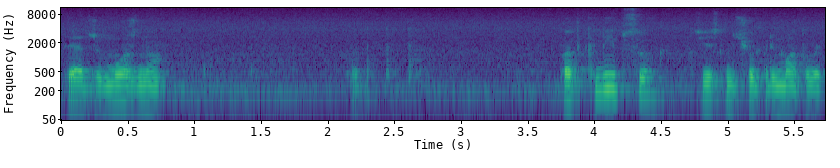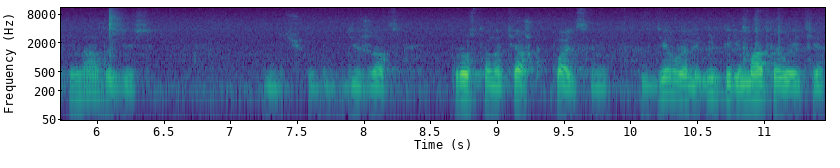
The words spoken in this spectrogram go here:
Опять же, можно под, под клипсу. Здесь ничего приматывать не надо, здесь ничего держаться. Просто натяжку пальцами сделали и перематываете,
